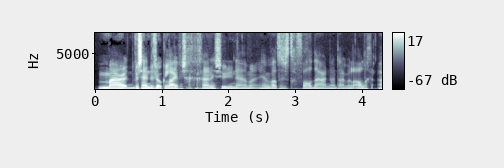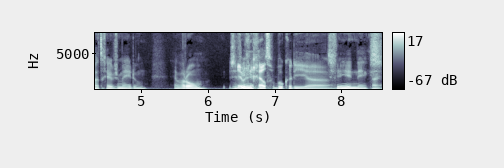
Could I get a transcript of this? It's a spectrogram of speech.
maar we zijn dus ook live gegaan in Suriname. En wat is het geval daar? Nou, daar willen alle uitgevers meedoen. En waarom? Ze hebben geen geld voor boeken die... eh, ze verdienen niks. nee.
